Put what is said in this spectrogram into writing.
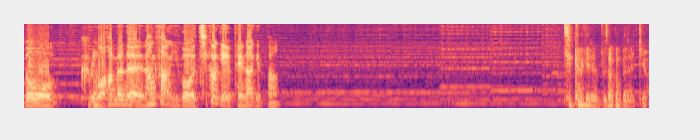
너 그거 하면은 항상 이거 치각에 배나겠다. 치카게는 무조건 변할게요.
